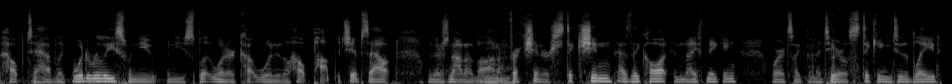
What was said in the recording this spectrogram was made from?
help to have like wood release when you when you split wood or cut wood. It'll help pop the chips out when there's not a lot of Mm. friction or stiction, as they call it in knife making, where it's like the material sticking to the blade.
